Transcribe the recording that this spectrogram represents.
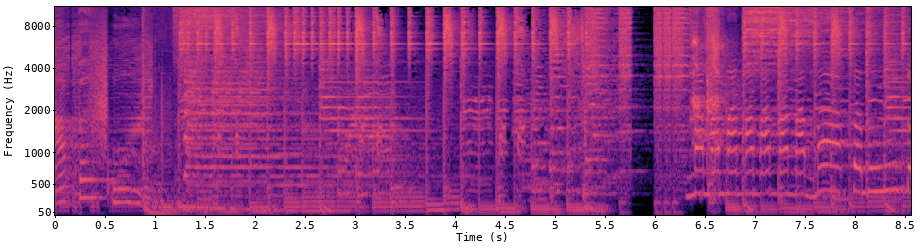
Mapa Mundo. Mapa Mundo.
